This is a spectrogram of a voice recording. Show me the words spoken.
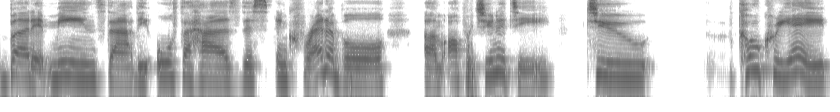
but it means that the author has this incredible um, opportunity to co-create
